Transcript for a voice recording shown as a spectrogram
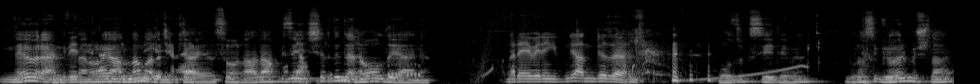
Ne öğrendik? Ben Ben orayı anlamadım hikayenin sonra. Adam bize içirdi de ne oldu yani? Bunları evine gidince anlayacağız herhalde. Bozuk CD mi? Burası gölmüş lan.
